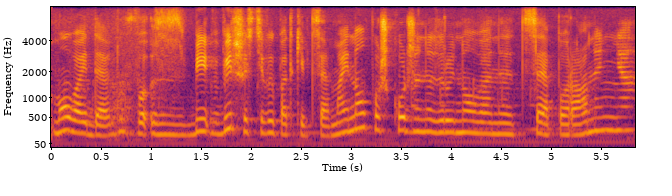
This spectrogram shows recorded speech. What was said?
Мова йде ну, в, більшості випадків це майно пошкоджене, зруйноване, це поранення,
